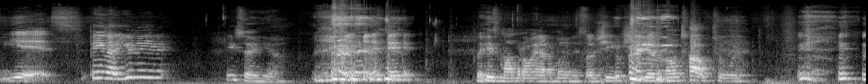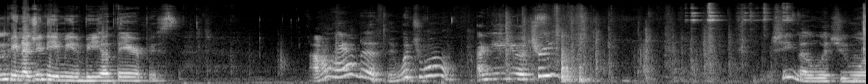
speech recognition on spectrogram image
Yes. Peanut, you need it? He said yeah. But his mama don't have the money, so she she just don't talk to him. Peanut, you need me to be your therapist. I don't have nothing. What you want? I can give you a treat. she know what you want.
